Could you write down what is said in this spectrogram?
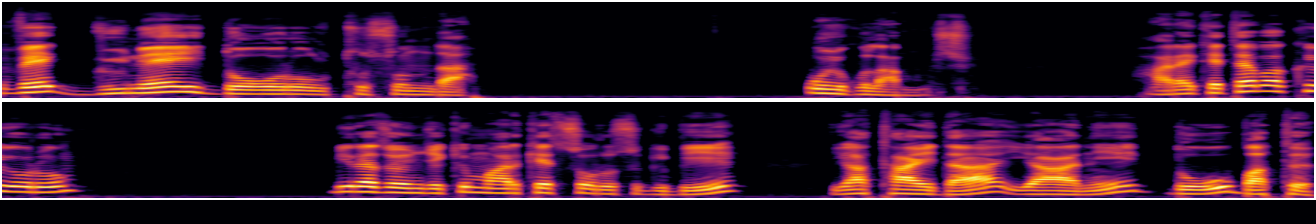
ve güney doğrultusunda uygulanmış. Harekete bakıyorum. Biraz önceki market sorusu gibi yatayda yani doğu batı.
